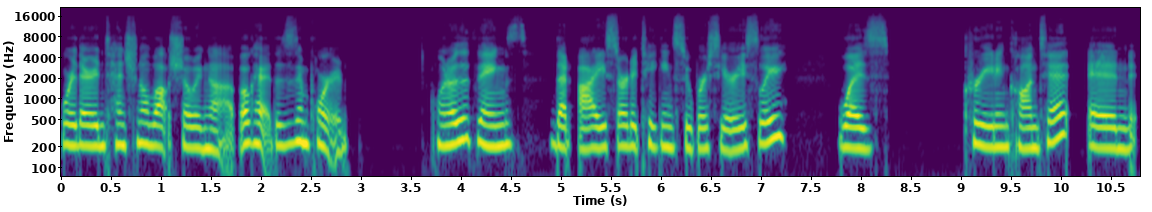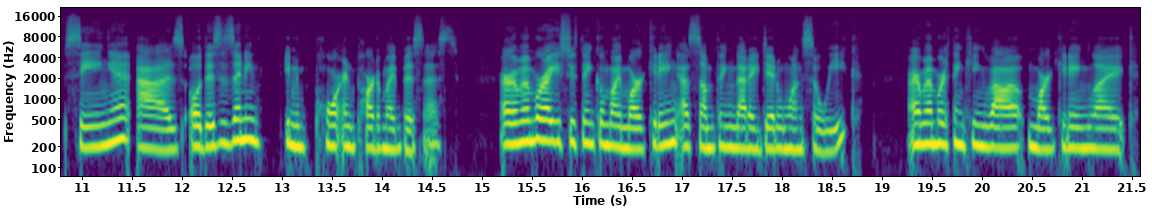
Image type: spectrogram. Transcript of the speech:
where they're intentional about showing up. Okay, this is important. One of the things that I started taking super seriously was creating content and seeing it as, oh, this is an important part of my business. I remember I used to think of my marketing as something that I did once a week. I remember thinking about marketing like,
